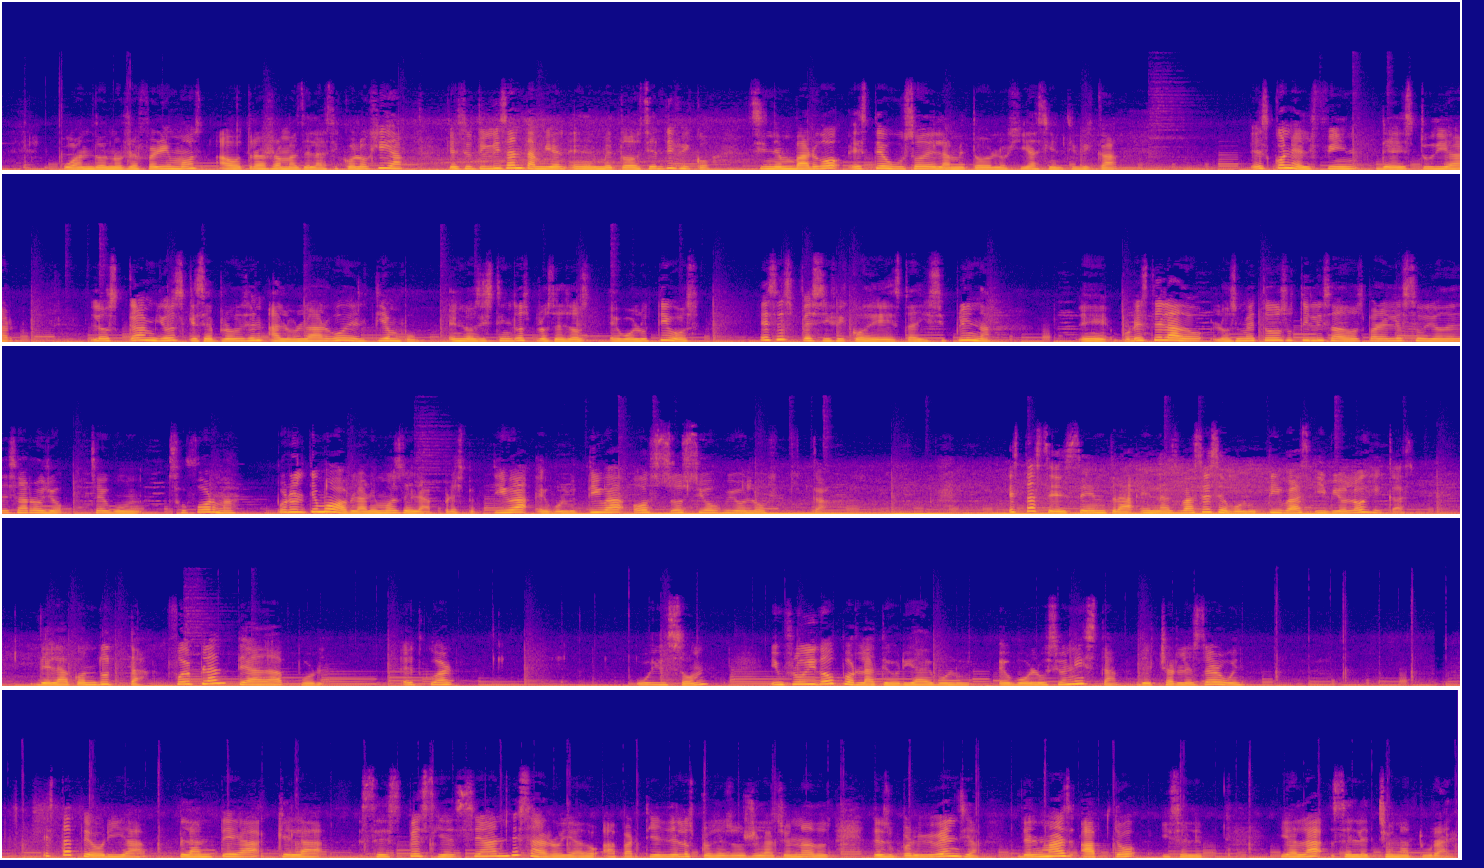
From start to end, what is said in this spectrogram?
cuando nos referimos a otras ramas de la psicología se utilizan también en el método científico. Sin embargo, este uso de la metodología científica es con el fin de estudiar los cambios que se producen a lo largo del tiempo en los distintos procesos evolutivos. Es específico de esta disciplina. Eh, por este lado, los métodos utilizados para el estudio de desarrollo según su forma. Por último, hablaremos de la perspectiva evolutiva o sociobiológica. Esta se centra en las bases evolutivas y biológicas de la conducta. Fue planteada por Edward Wilson, influido por la teoría evolucionista de Charles Darwin. Esta teoría plantea que especies se han desarrollado a partir de los procesos relacionados de supervivencia del más apto y, y a la selección natural.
